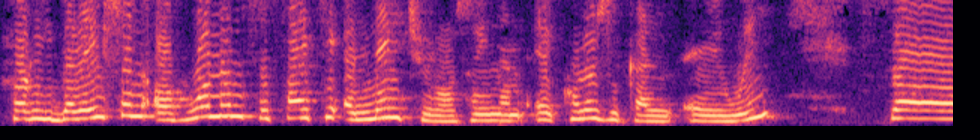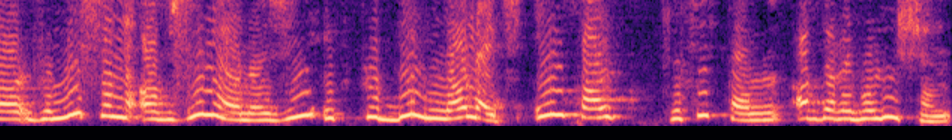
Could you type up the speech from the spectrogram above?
for liberation of women, society, and nature, also in an ecological uh, way. So the mission of jineology is to build knowledge inside the system of the revolution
